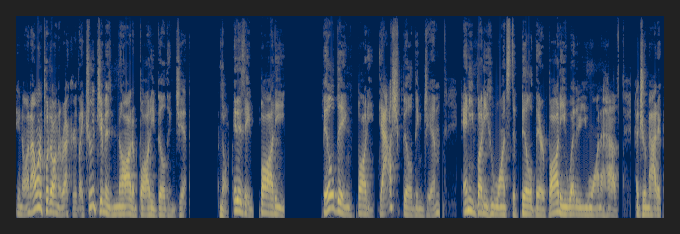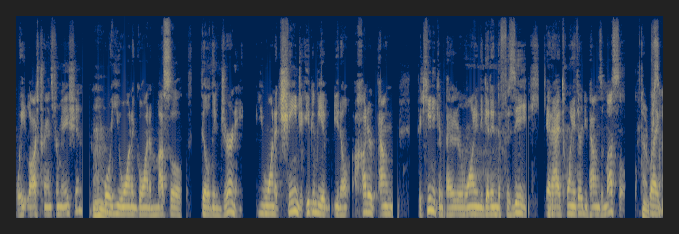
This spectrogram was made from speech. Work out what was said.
You know, and I want to put it on the record like Truth Gym is not a bodybuilding gym. No, it is a body building, body dash building gym. Anybody who wants to build their body, whether you want to have a dramatic weight loss transformation mm-hmm. or you want to go on a muscle building journey, you want to change it. You can be a, you know, a hundred pound bikini competitor wanting to get into physique and add 20, 30 pounds of muscle. 100%. Like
